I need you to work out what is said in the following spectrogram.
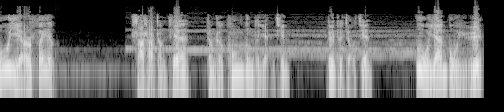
不翼而飞了。莎莎整天睁着空洞的眼睛，对着脚尖，不言不语。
